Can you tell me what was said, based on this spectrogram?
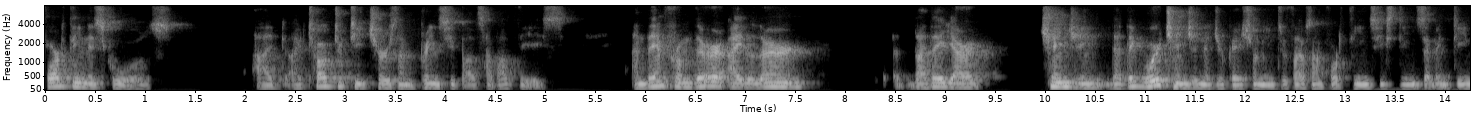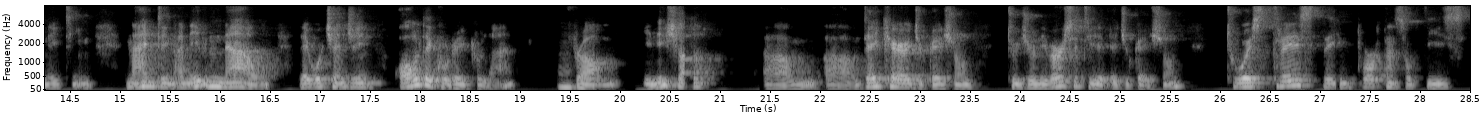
14 schools. I, I talked to teachers and principals about this. And then from there, I learned that they are changing, that they were changing education in 2014, 16, 17, 18, 19, and even now, they were changing all the curricula mm-hmm. from initial um, uh, daycare education to university education to stress the importance of these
